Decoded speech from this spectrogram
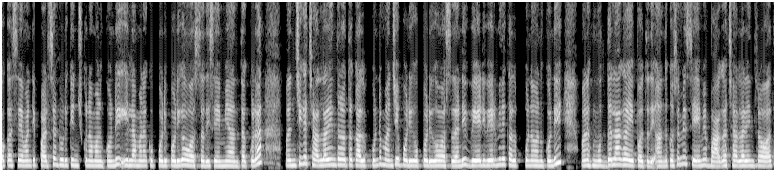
ఒక సెవెంటీ పర్సెంట్ ఉడికించుకున్నాం అనుకోండి ఇలా మనకు పొడి పొడిగా వస్తుంది సేమియా అంతా కూడా. మంచిగా చల్లారిన తర్వాత కలుపుకుంటే మంచిగా పొడిగా పొడిగా వస్తుందండి. వేడి వేడి మీద కలుపుకున్నాం అనుకోండి మనకు ముద్దలాగా అయిపోతుంది. అందుకోసమే సేమియా బాగా చల్లారిన తర్వాత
